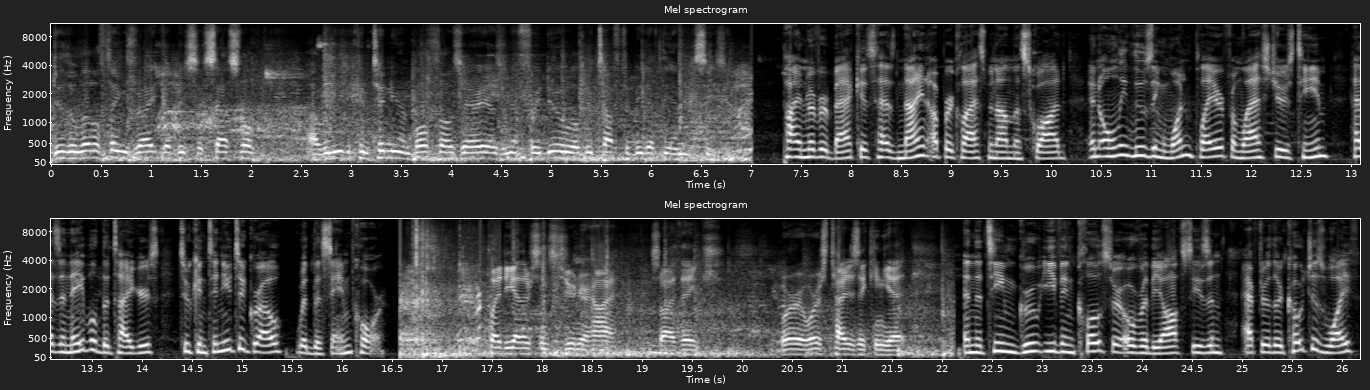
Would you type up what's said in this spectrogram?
Do the little things right, you'll be successful. Uh, we need to continue in both those areas, and if we do, we'll be tough to beat at the end of the season. Pine River Backus has nine upperclassmen on the squad, and only losing one player from last year's team has enabled the Tigers to continue to grow with the same core. Played together since junior high, so I think we're, we're as tight as it can get. And the team grew even closer over the offseason after their coach's wife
